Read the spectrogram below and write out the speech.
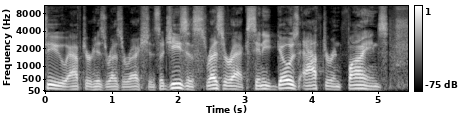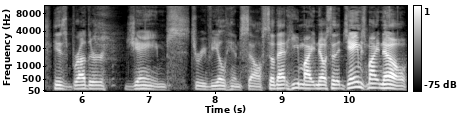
to after his resurrection. So Jesus resurrects and he goes after and finds his brother James to reveal himself so that he might know, so that James might know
